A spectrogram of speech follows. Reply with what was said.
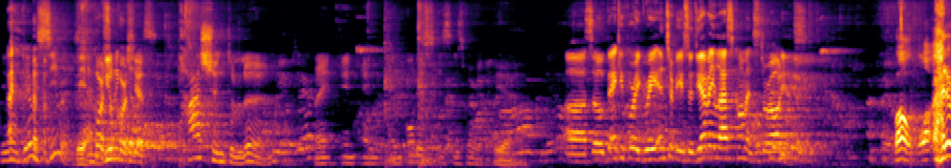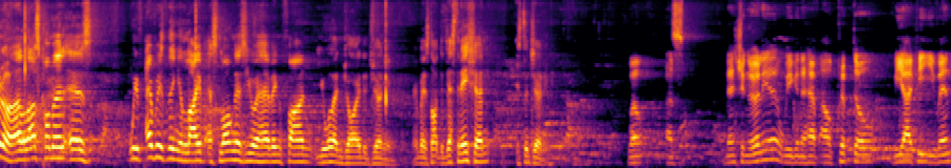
you know, very serious. Yeah. Of course, of building course, the yes. Passion to learn, right? And, and, and all this is, is very good. Yeah. Uh, so thank you for a great interview. So do you have any last comments to our audience? Well, well, I don't know. Our last comment is with everything in life, as long as you are having fun, you will enjoy the journey. Remember, it's not the destination, it's the journey. Well, as mentioned earlier, we're going to have our crypto VIP event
